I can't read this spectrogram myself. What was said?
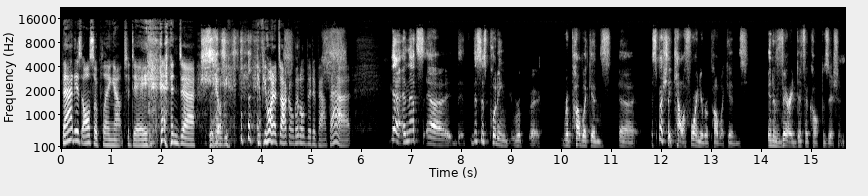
that is also playing out today. and, uh, you yeah. know, if you want to talk a little bit about that. Yeah, and that's uh, this is putting re- uh, Republicans, uh, especially California Republicans, in a very difficult position.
